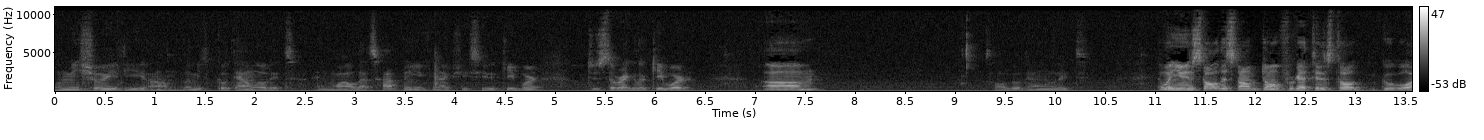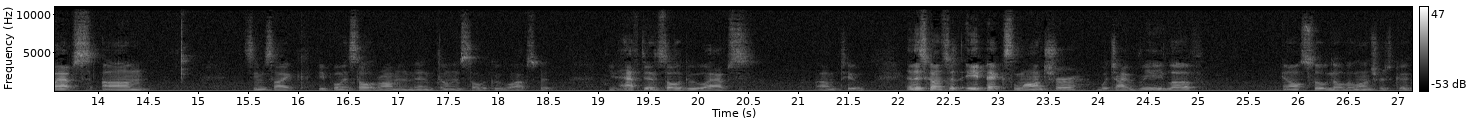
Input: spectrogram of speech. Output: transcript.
Let me show you the. Um, let me go download it, and while that's happening, you can actually see the keyboard, just a regular keyboard. Um, so I'll go download it. And when you install this, ROM, don't forget to install Google Apps. Um, seems like people install the ROM and then don't install the Google Apps, but you have to install the Google Apps um, too. And this comes with Apex Launcher, which I really love. And also Nova Launcher is good.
